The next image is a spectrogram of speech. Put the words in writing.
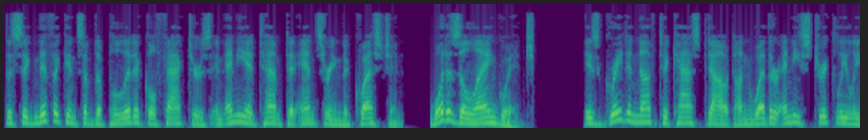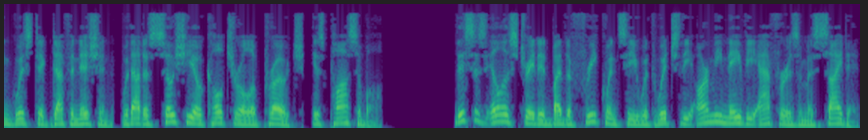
The significance of the political factors in any attempt at answering the question, what is a language, is great enough to cast doubt on whether any strictly linguistic definition, without a socio-cultural approach, is possible. This is illustrated by the frequency with which the Army-Navy aphorism is cited.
